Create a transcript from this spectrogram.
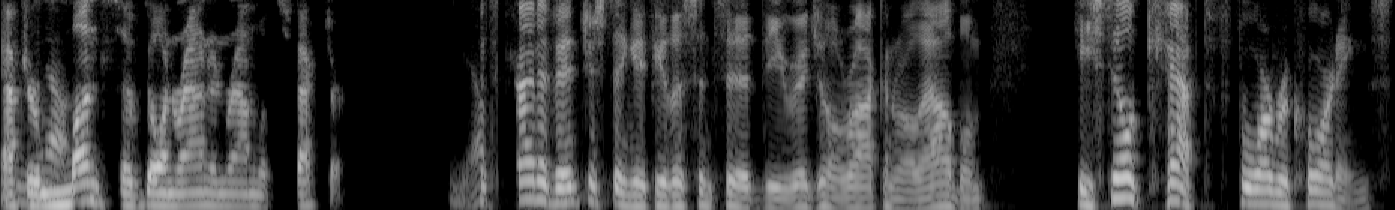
After Yeah. months of going round and round with Spector. Yeah. It's kind of interesting if you listen to the original rock and roll album. He still kept four recordings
